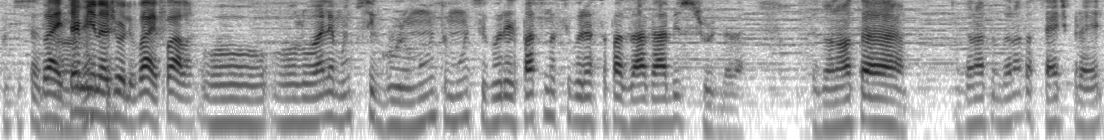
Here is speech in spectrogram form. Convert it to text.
por torcedor. Vai, termina, enfim. Júlio, vai, fala. O, o Luan é muito seguro, muito, muito seguro. Ele passa uma segurança pra zaga absurda, velho. Eu dou nota. Eu dou nota, dou nota 7 pra ele.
